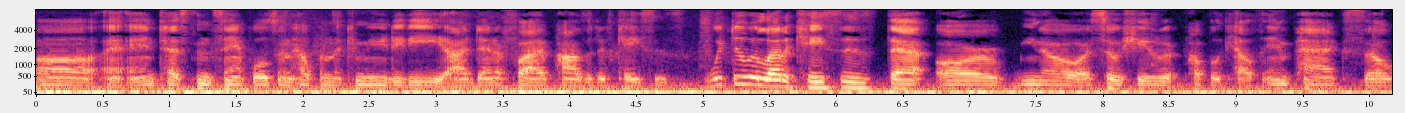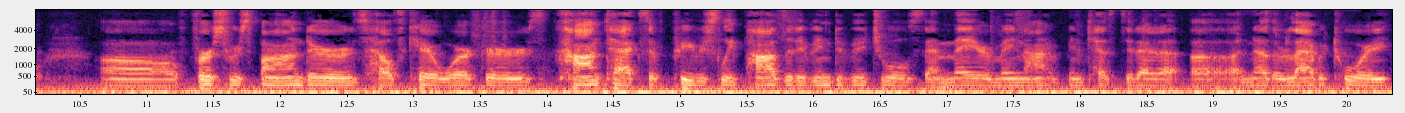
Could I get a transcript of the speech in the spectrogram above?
uh, and testing samples and helping the community identify positive cases. We do a lot of cases that are, you know, associated with public health impacts. So, uh, first responders, healthcare workers, contacts of previously positive individuals that may or may not have been tested at a, a, another laboratory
